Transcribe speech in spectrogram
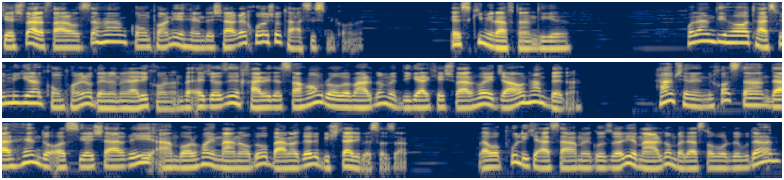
کشور فرانسه هم کمپانی هند شرقی خودش رو تأسیس می‌کنه. اسکی می‌رفتن دیگه. هلندی ها تصمیم می‌گیرن کمپانی رو بینالمللی کنن و اجازه خرید سهام رو به مردم دیگر کشورهای جهان هم بدن. همچنین می‌خواستند در هند و آسیای شرقی انبارهای منابع و بنادر بیشتری بسازند و با پولی که از سرمایه گذاری مردم به دست آورده بودند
